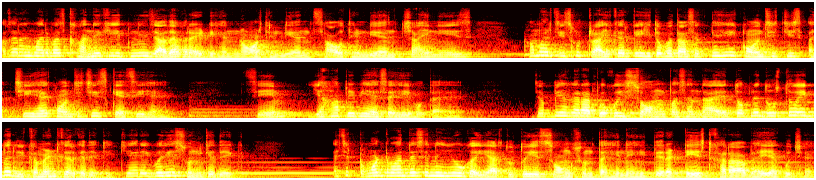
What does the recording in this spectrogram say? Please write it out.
अगर हमारे पास खाने की इतनी ज़्यादा वैरायटी है North Indian South Indian Chinese हम हर चीज़ को ट्राई करके ही तो बता सकते हैं कि कौन सी चीज़ अच्छी है, कौन सी चीज़ कैसी है। सेम यहाँ पे भी ऐसा ही होता है। जब भी अगर आपको कोई सॉन्ग पसंद आए तो अपने दोस्तों को एक बार रिकमेंड करके देखें कि यार एक बार ये सुन के देख। ऐसे टोंट मारने से नहीं होगा, यार तू तो ये सॉन्ग सुनता ही नहीं, तेरा टेस्ट ख़राब है या कुछ है।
